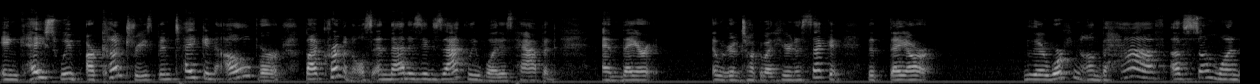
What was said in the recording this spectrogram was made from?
in case we our country's been taken over by criminals and that is exactly what has happened and they are and we're going to talk about here in a second that they are they're working on behalf of someone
